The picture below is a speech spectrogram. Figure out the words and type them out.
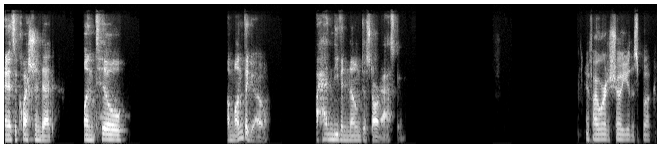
And it's a question that until a month ago, I hadn't even known to start asking. If I were to show you this book,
